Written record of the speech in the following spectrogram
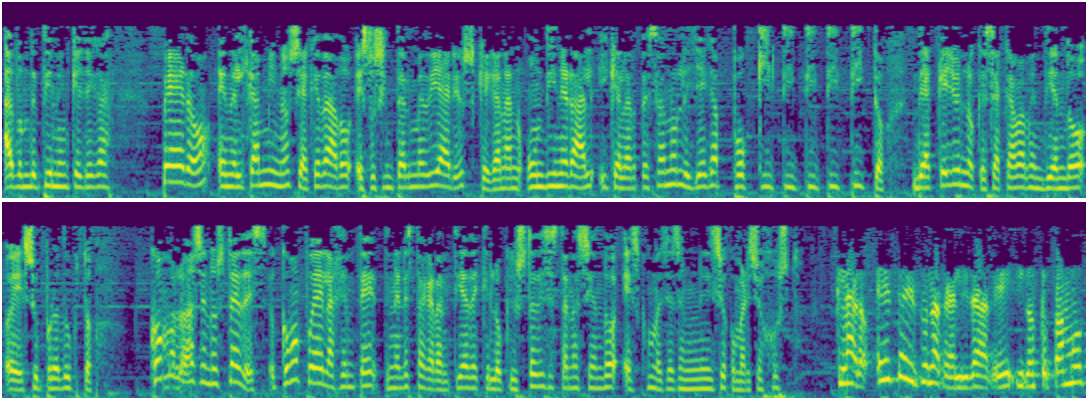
a donde tienen que llegar pero en el camino se ha quedado estos intermediarios que ganan un dineral y que al artesano le llega poquitititito de aquello en lo que se acaba vendiendo eh, su producto. ¿Cómo lo hacen ustedes? ¿Cómo puede la gente tener esta garantía de que lo que ustedes están haciendo es, como decías en un inicio, comercio justo? Claro, esa es una realidad, ¿eh? Y nos topamos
